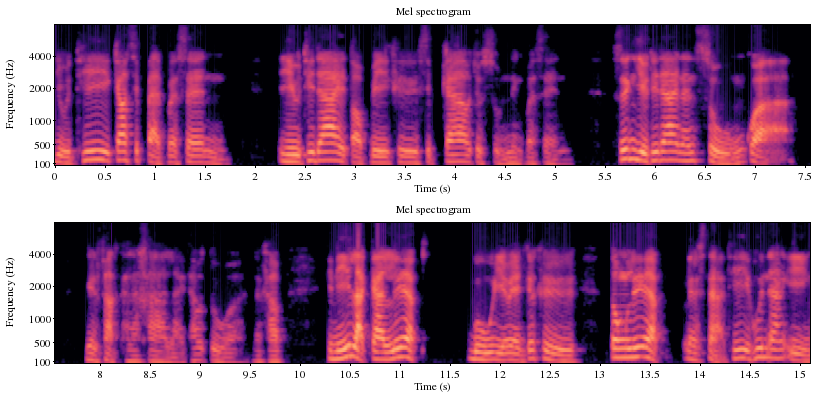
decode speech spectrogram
อยู่ที่ 98% yield ที่ได้ต่อปีคือ 19.01% ซึ่ง yield ที่ได้นั้นสูงกว่าเงินฝากธนาคารหลายเท่าตัวนะครับ ทีนี้หลักการเลือก Blue ELN ก็คือต้องเลือกในลักษณะที่หุ้นอ้างอิง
